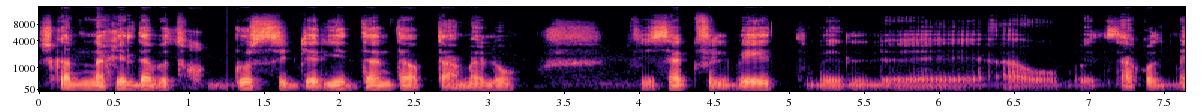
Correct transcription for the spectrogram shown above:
أشجار النخيل ده بتجص الجريد ده أنت وبتعمله في سقف البيت بال... أو بتاخد من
